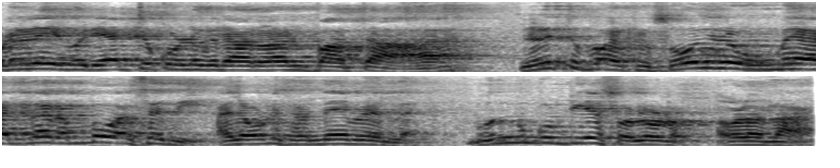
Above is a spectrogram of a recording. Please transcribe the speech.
உடனே இவர் ஏற்றுக்கொள்ளுகிறாரான்னு பார்த்தா நினைத்து பார்க்கணும். சோதிடம் உண்மையாக இருந்தால் ரொம்ப வசதி. அதில் ஒன்றும் சந்தேகமே இல்லை. முன்கூட்டியே சொல்லணும். அவ்வளோதான்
